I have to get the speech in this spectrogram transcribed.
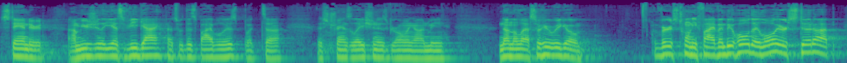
Standard. I'm usually ESV guy, that's what this Bible is, but uh, this translation is growing on me nonetheless. So here we go. Verse 25 And behold, a lawyer stood up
